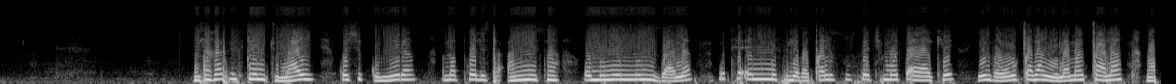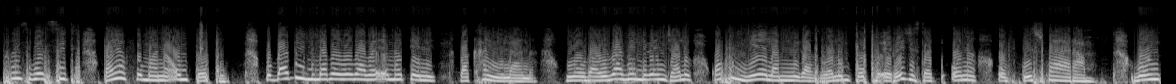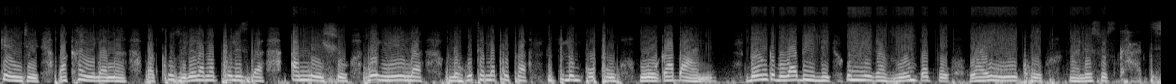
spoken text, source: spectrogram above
Mhla ka-15 julayi koshigumira amapholisa amisa omunye umnumzana uthe emmisile baqalisa ukusetha imoto yakhe ngemva kokucabangela amacala ngaphansi kwesithi bayafumana umbhobho. Bobabili laba bobaba emoteni bakhangelana ngoba bobabili benjalo kwakungela mnikazi walo mbhobho a-registered owner of this firearm. Bonke nje bakhangelana baqhuzulela amapholisa amehlo bengela lokuthi amaphepha kulo mbhobho ngokabani. Bonke bobabili umnikazi wombhobho wayengekho ngaleso sikhathi.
